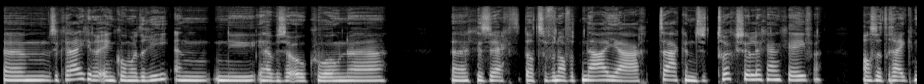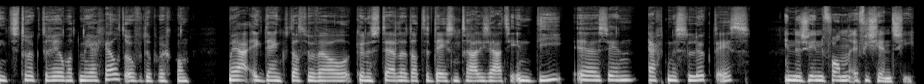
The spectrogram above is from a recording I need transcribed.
Um, ze krijgen er 1,3 en nu hebben ze ook gewoon uh, gezegd dat ze vanaf het najaar taken ze terug zullen gaan geven. Als het Rijk niet structureel met meer geld over de brug komt. Maar ja, ik denk dat we wel kunnen stellen dat de decentralisatie in die uh, zin echt mislukt is. In de zin van efficiëntie?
